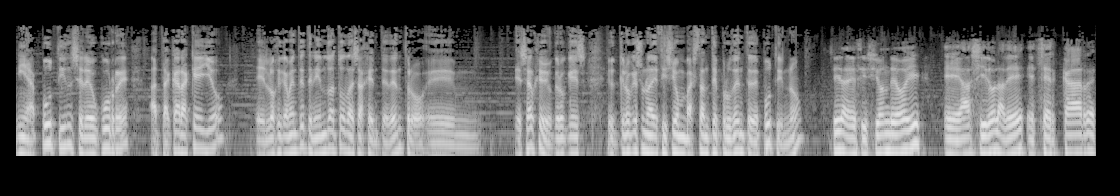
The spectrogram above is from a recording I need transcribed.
Ni a Putin se le ocurre atacar aquello, eh, lógicamente teniendo a toda esa gente dentro. Eh, Sergio, yo creo que es, creo que es una decisión bastante prudente de Putin, ¿no? Sí, la decisión de hoy eh, ha sido la de cercar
